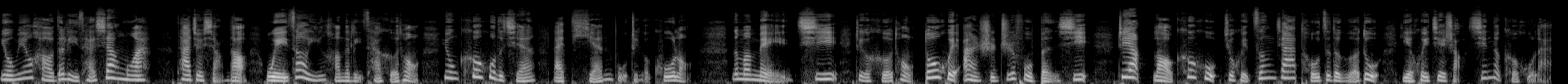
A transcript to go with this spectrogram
有没有好的理财项目啊？他就想到伪造银行的理财合同，用客户的钱来填补这个窟窿。那么每期这个合同都会按时支付本息，这样老客户就会增加投资的额度，也会介绍新的客户来。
